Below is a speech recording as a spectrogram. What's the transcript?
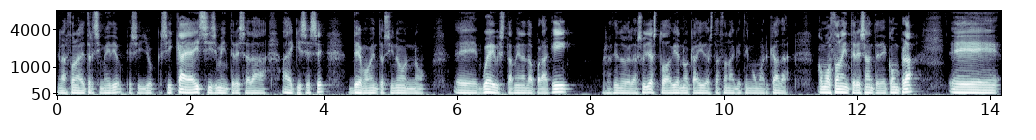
en la zona de tres y medio, que si yo si cae ahí sí me interesará AXS, de momento, si no, no. Eh, Waves también anda por aquí, pues haciendo de las suyas, todavía no ha caído esta zona que tengo marcada como zona interesante de compra. Eh,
